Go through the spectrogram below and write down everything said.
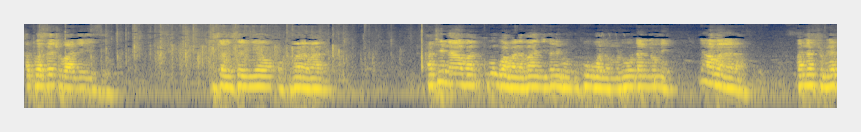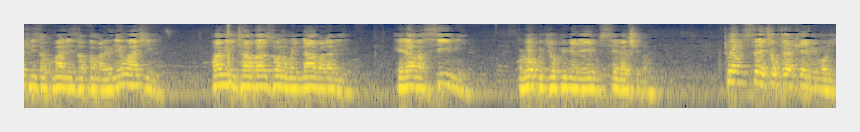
katuwase tubanirize tusanyuse nnyo okubalaba ate n'abakungu abala bangi nali omukungu wano mulunda nnume n'abalala. Bannaffe muna tuyinza kubaaniriza bamalayo naye waakiri mwami ntambaza ono mwenna abalabye era abasiimi olw'okujja okuyimya naye mu kiseera kino. Tuya mu kiseera ekyokutayako ebimuli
